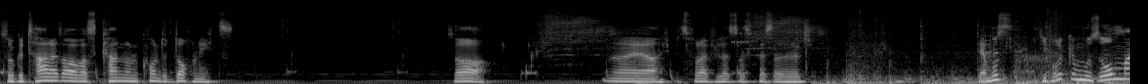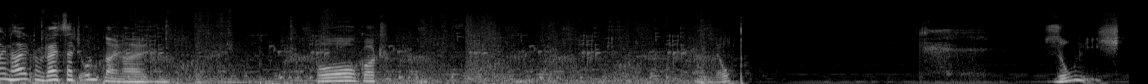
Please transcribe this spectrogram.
so getan, als ob er was kann und konnte doch nichts? So. Naja, ich bezweifle, dass das besser hält. Der muss, die Brücke muss oben einhalten und gleichzeitig unten einhalten. Oh Gott. Nope. So nicht.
